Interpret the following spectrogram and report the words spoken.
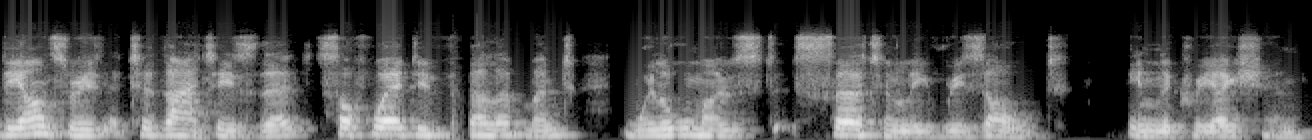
the answer is, to that is that software development will almost certainly result in the creation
